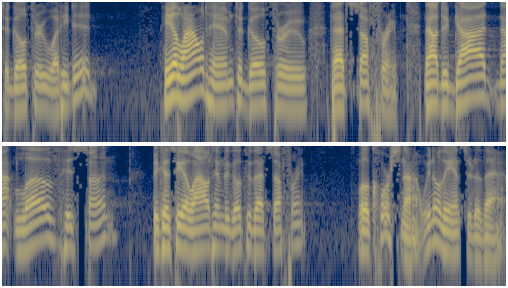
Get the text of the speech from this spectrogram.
to go through what he did. He allowed him to go through that suffering. Now, did God not love his son because he allowed him to go through that suffering? Well, of course not. We know the answer to that.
